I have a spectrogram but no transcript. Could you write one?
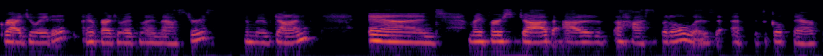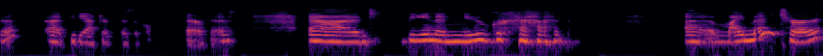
graduated, I graduated with my master's. I moved on. And my first job out of the hospital was a physical therapist, a pediatric physical therapist. And being a new grad, uh, my mentor,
